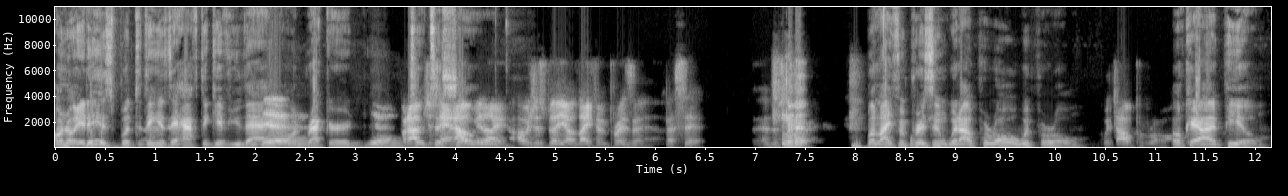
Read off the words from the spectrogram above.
Oh no, it is. But the thing is, they have to give you that Yeah. on record. Yeah. But To- I'm just to saying, I'll be like, I would just be like, yo, life in prison. That's it. End of story. But life in prison without parole or with parole. Without parole, Okay, I appeal.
